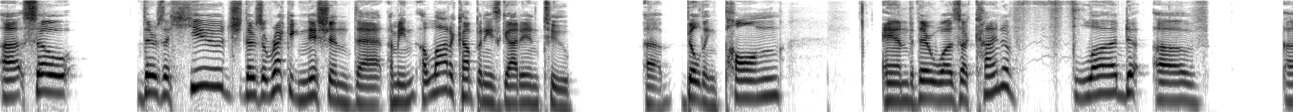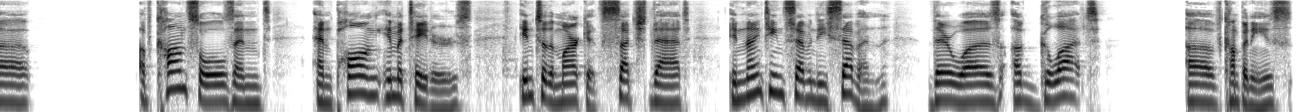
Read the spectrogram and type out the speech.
Uh, so there's a huge, there's a recognition that I mean, a lot of companies got into uh, building Pong, and there was a kind of flood of uh, of consoles and and Pong imitators into the market, such that in 1977, there was a glut of companies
